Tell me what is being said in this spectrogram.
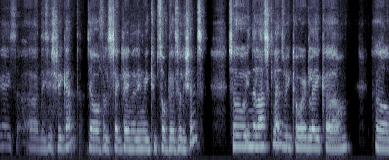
guys, uh, this is Srikanth, Java full stack trainer in VCube Software Solutions. So in the last class, we covered like um, uh,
